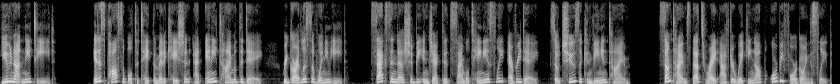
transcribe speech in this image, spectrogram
you do not need to eat. It is possible to take the medication at any time of the day, regardless of when you eat. Saxenda should be injected simultaneously every day, so choose a convenient time. Sometimes that's right after waking up or before going to sleep.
